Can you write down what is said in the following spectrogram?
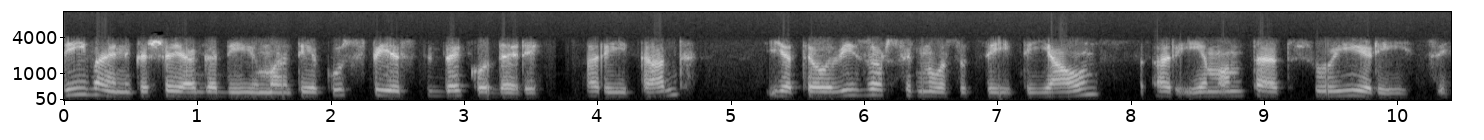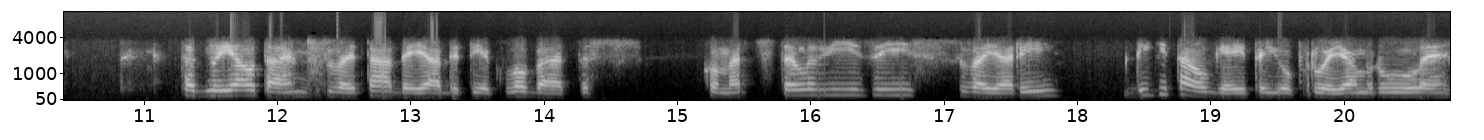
Dīvaini, ka šajā gadījumā tiek uzspiesti dekoderi arī tad, ja televizors ir nosacīti jauns ar iemontētu šo ierīci. Tad nu jautājums, vai tādējādi tiek lobētas komerctelevīzijas vai arī digitāla geita joprojām rulē.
